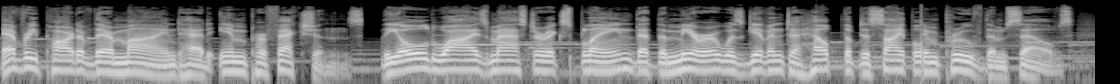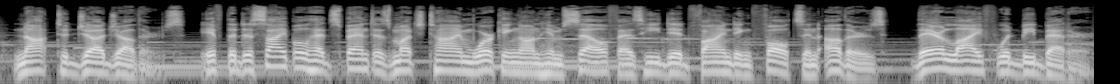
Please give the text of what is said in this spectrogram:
Every part of their mind had imperfections. The old wise master explained that the mirror was given to help the disciple improve themselves, not to judge others. If the disciple had spent as much time working on himself as he did finding faults in others, their life would be better.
